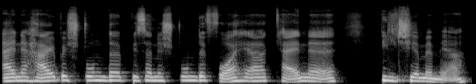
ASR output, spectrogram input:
Eine halbe Stunde bis eine Stunde vorher keine Bildschirme mehr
